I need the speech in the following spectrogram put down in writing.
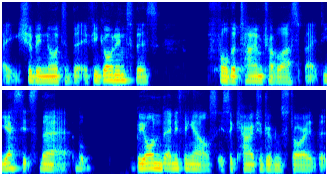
it should be noted that if you're going into this for the time travel aspect, yes, it's there, but beyond anything else, it's a character-driven story that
